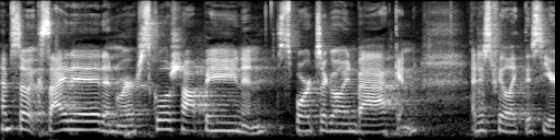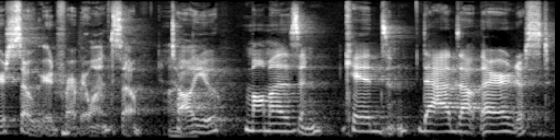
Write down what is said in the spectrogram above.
I'm so excited and we're school shopping and sports are going back and I just feel like this year is so weird for everyone. So to all you mamas and kids and dads out there, just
